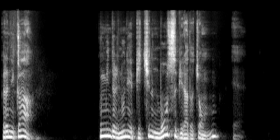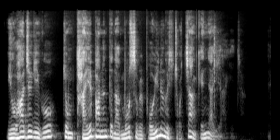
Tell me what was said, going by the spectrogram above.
그러니까 국민들 눈에 비치는 모습이라도 좀 예, 유화적이고 좀 타협하는 듯한 모습을 보이는 것이 좋지 않겠냐 이야기죠. 예.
